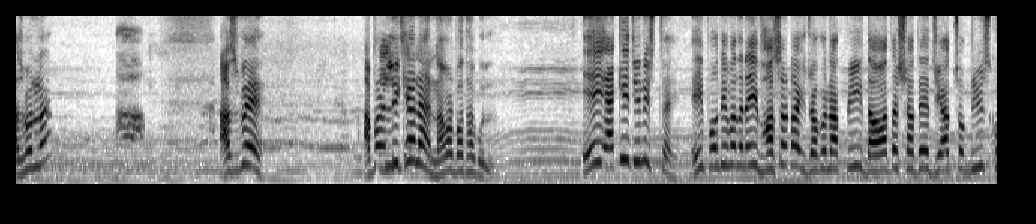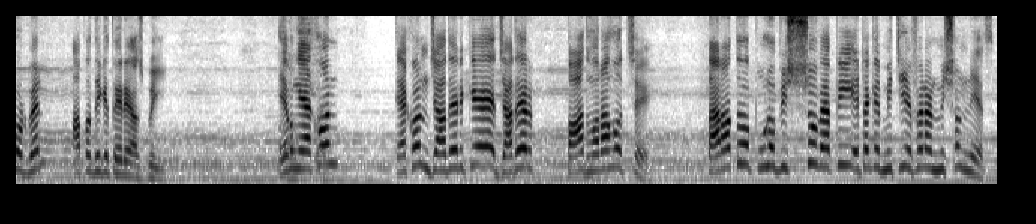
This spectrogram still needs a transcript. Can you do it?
আসবেন না? আসবে? আপনারা লিখে নেন আমার কথা বলুন এই একই জিনিসটাই এই প্রতিবাদের এই ভাষাটাই যখন আপনি দাওয়াতের সাথে জিয়াদ শব্দ ইউজ করবেন, আপনার দিকে তেরে আসবেই। এবং এখন এখন যাদেরকে, যাদের পা ধরা হচ্ছে, তারা তো পুরো বিশ্বব্যাপী এটাকে মিটিয়ে ফেরার মিশন নিয়েছে।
